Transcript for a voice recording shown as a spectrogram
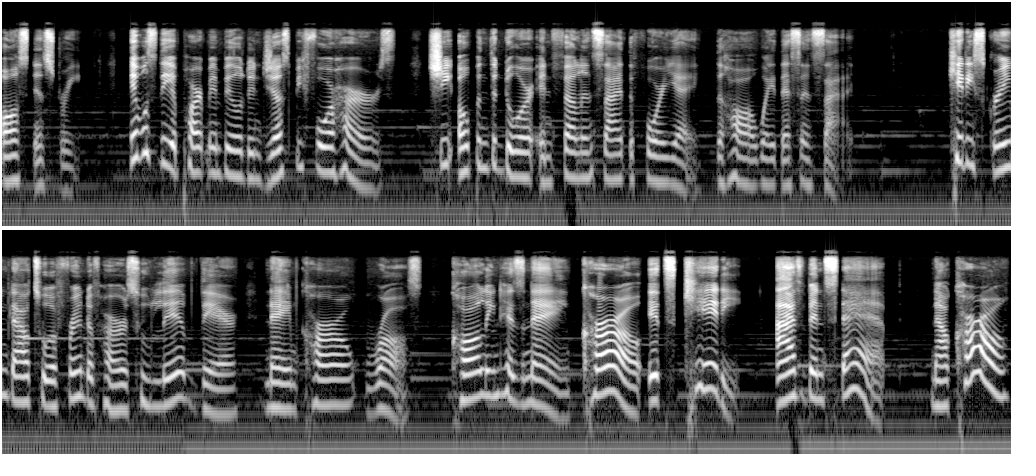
Austin Street. It was the apartment building just before hers. She opened the door and fell inside the foyer, the hallway that's inside. Kitty screamed out to a friend of hers who lived there named Carl Ross, calling his name Carl, it's Kitty. I've been stabbed. Now, Carl,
